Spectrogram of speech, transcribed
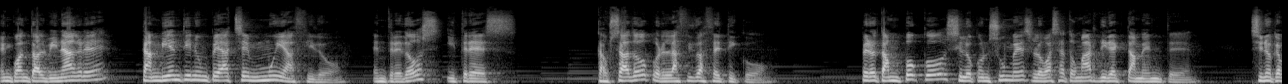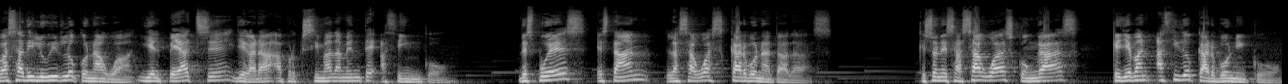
En cuanto al vinagre, también tiene un pH muy ácido, entre 2 y 3, causado por el ácido acético. Pero tampoco si lo consumes lo vas a tomar directamente, sino que vas a diluirlo con agua y el pH llegará aproximadamente a 5. Después están las aguas carbonatadas, que son esas aguas con gas que llevan ácido carbónico,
